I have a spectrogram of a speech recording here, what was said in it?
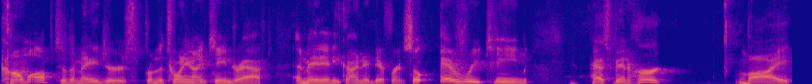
come up to the majors from the 2019 draft and made any kind of difference. So every team has been hurt by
